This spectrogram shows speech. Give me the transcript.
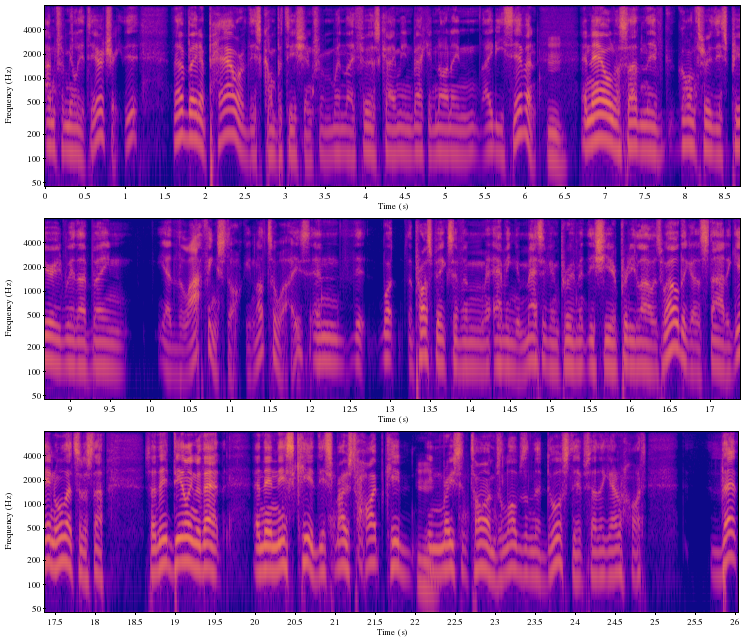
unfamiliar territory. They- They've been a power of this competition from when they first came in back in 1987, Mm. and now all of a sudden they've gone through this period where they've been you know, the laughing stock in lots of ways. And the, what the prospects of them having a massive improvement this year are pretty low as well. They've got to start again, all that sort of stuff. So they're dealing with that. And then this kid, this most hyped kid Mm. in recent times, lobs on the doorstep. So they go, right, that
